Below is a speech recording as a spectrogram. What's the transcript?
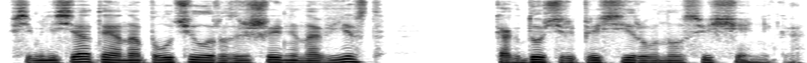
В 70-е она получила разрешение на въезд как дочь репрессированного священника.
